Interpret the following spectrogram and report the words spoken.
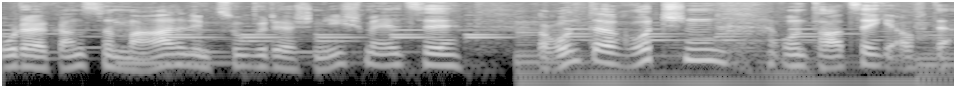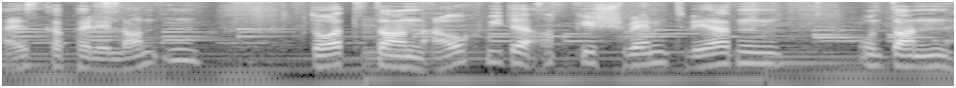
oder ganz normal im Zuge der Schneeschmelze runterrutschen und tatsächlich auf der Eiskapelle landen. Dort dann auch wieder abgeschwemmt werden und dann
